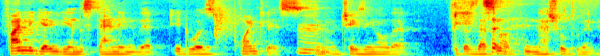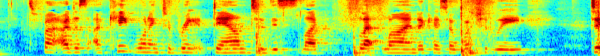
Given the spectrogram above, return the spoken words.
finally getting the understanding that it was pointless you Mm. know chasing all that because that's So- not natural to them It's fun. I just I keep wanting to bring it down to this like flatlined. Okay, so what should we do?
